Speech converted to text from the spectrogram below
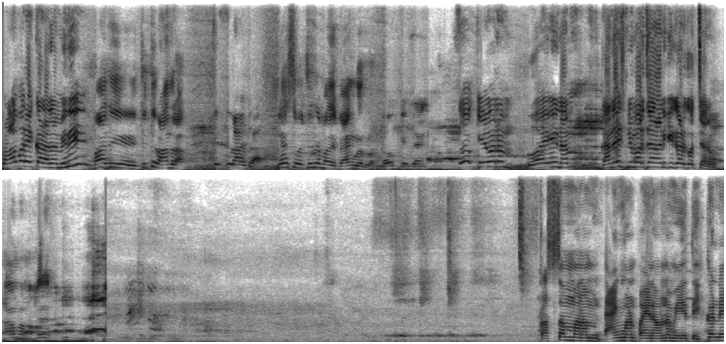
ప్రాపర్ ఎక్కడ మీది? మాది చిత్తూరు ఆంధ్ర. చిత్తూరు ఆంధ్ర. ప్లేస్ వచ్చింది మాది బెంగళూరులో. ఓకే సో కేవలం గణేష్ నిమజ్జనానికి ఇక్కడికి వచ్చారు. ప్రస్తుతం మనం ట్యాంక్ బండ్ పైన ఉన్నాం. ఏదైతే ఇక్కడనే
